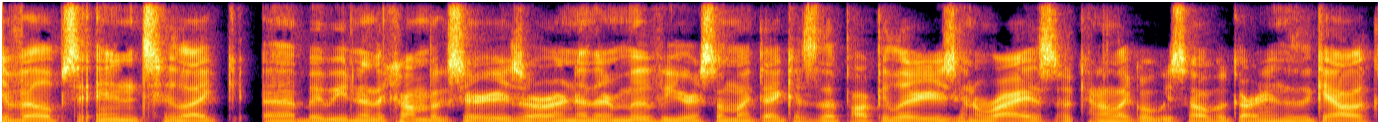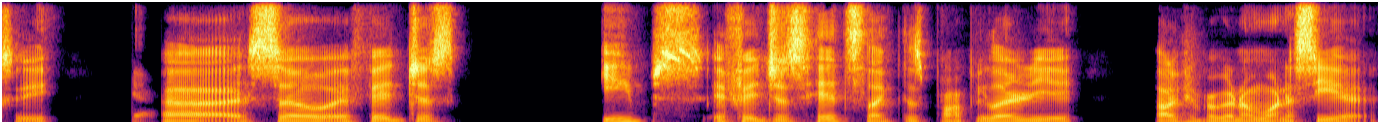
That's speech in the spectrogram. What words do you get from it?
develops into like uh, maybe another comic book series or another movie or something like that because the popularity is going to rise. So kind of like what we saw with Guardians of the Galaxy. Yeah. Uh, so if it just keeps, if it just hits like this popularity, a lot of people are going to want to see it.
